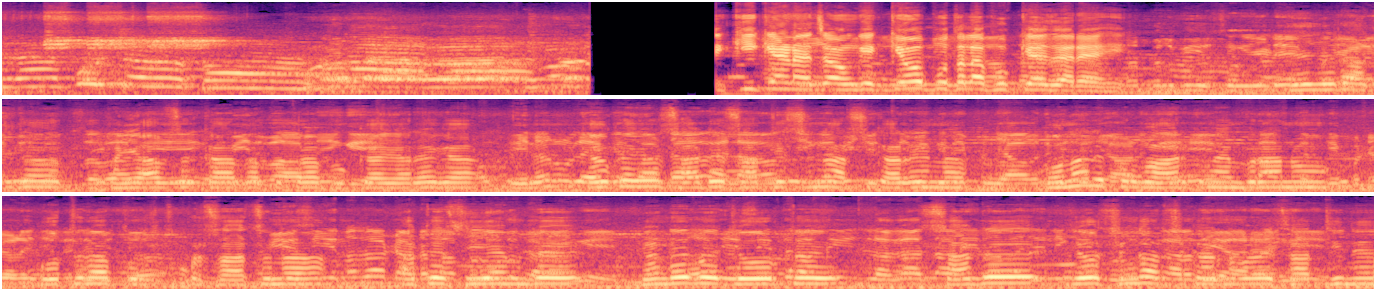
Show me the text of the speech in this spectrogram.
ਮਾਜਰਾ ਮੁਰਦਾਬਾਦ ਕੀ ਕਹਿਣਾ ਚਾਹੋਗੇ? ਕਿਉਂ ਪੁਤਲਾ ਫੂਕਿਆ ਜਾ ਰਿਹਾ ਹੈ ਬਲਵੀਰ ਸਿੰਘ ਜਿਹੜੇ ਇਹ ਜਿਹੜਾ ਅੱਜ ਦਾ ਪੰਜਾਬ ਸਰਕਾਰ ਦਾ ਪੁਤਲਾ ਫੂਕਿਆ ਜਾ ਰਿਹਾ ਹੈਗਾ ਕਿਉਂਕਿ ਜੋ ਸਾਡੇ ਸਾਥੀ ਸੰਘਰਸ਼ ਕਰ ਰਹੇ ਨੇ ਉਹਨਾਂ ਦੇ ਪਰਿਵਾਰਕ ਮੈਂਬਰਾਂ ਨੂੰ ਉੱਥੇ ਦਾ ਪੁਲਿਸ ਪ੍ਰਸ਼ਾਸਨ ਅਤੇ ਸੀਐਮ ਦੇ ਡੰਡੇ ਦੇ ਜ਼ੋਰ ਤੇ ਸਾਡੇ ਜੋ ਸੰਘਰਸ਼ ਕਰਨ ਵਾਲੇ ਸਾਥੀ ਨੇ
